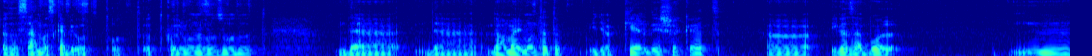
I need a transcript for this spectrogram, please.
az a szám az kb. ott, ott, ott körvonalozódott, de, de, de ha már mondhatok így a kérdéseket, uh, igazából mm,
